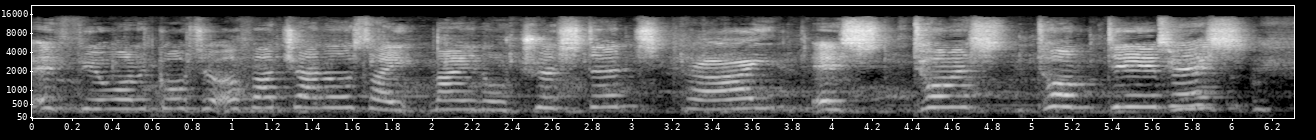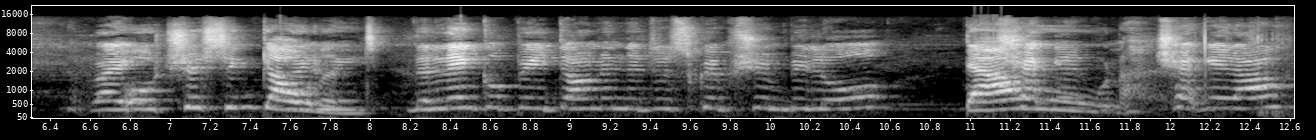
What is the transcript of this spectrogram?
If you want to go to other channels like mine or Tristan's, Hi. it's Thomas Tom Davis Right. or Tristan Gowland. The link will be down in the description below. Down. Check it, check it out.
